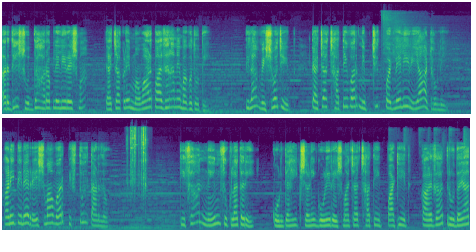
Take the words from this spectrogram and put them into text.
अर्धी शुद्ध हरपलेली रेश्मा त्याच्याकडे मवाळ पाझराने बघत होती. तिला विश्वजित त्याच्या छातीवर निपचित पडलेली रिया आठवली आणि तिने रेशमावर पिस्तूल ताणलं. तिचा नेम चुकला तरी कोणत्याही क्षणी गोळी रेशमाच्या छातीत पाठीत काळजात हृदयात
